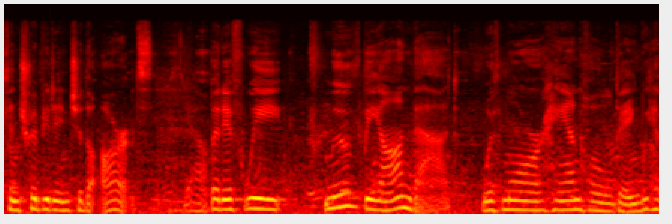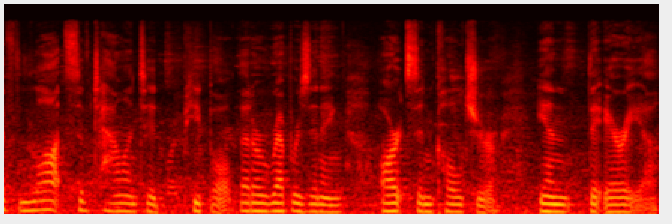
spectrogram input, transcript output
contributing to the arts. Yeah. But if we move beyond that with more hand holding, we have lots of talented people that are representing arts and culture in the area.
